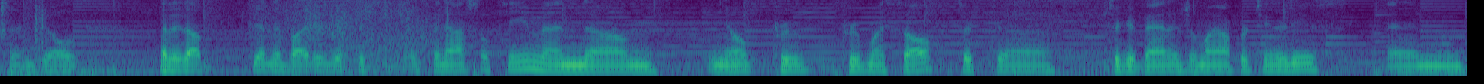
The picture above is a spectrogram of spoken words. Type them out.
certain bills. Ended up getting invited with the, with the national team, and um, you know, proved proved myself. Took uh, took advantage of my opportunities, and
